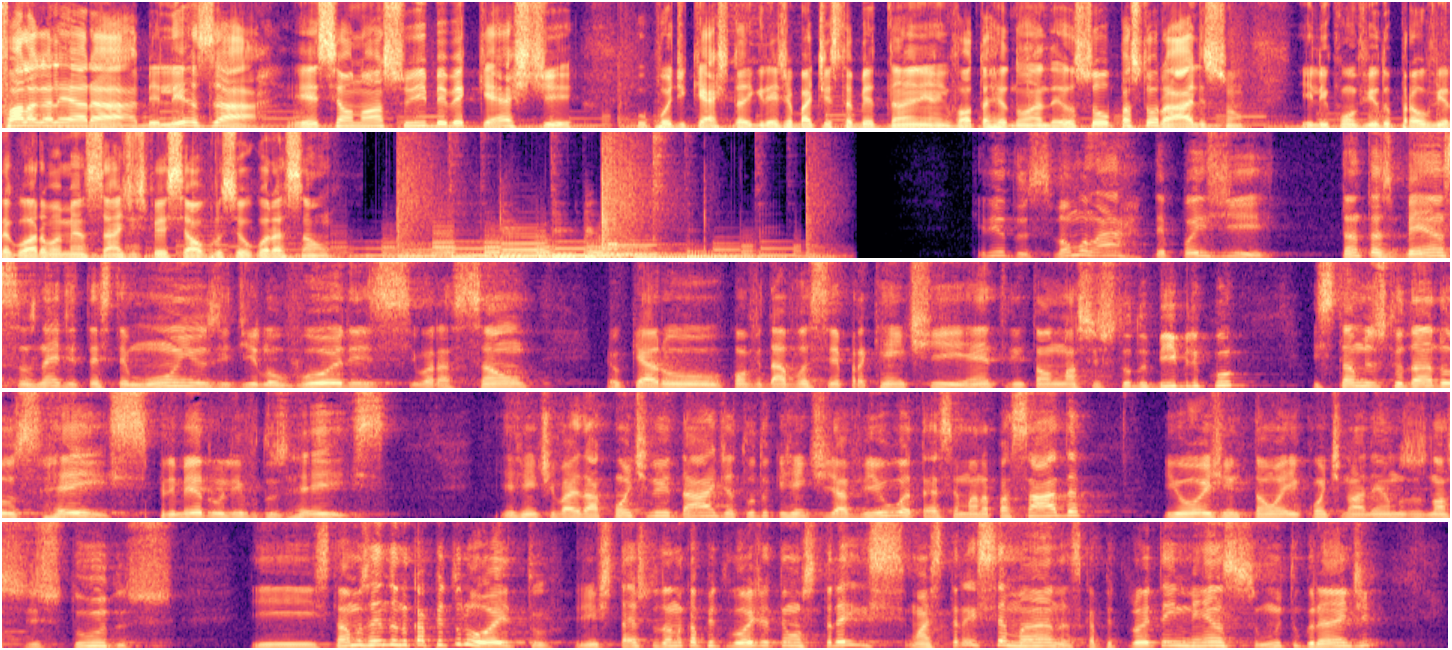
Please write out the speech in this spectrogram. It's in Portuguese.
Fala galera, beleza? Esse é o nosso IBBcast, o podcast da Igreja Batista Betânia, em Volta Redonda. Eu sou o pastor Alisson e lhe convido para ouvir agora uma mensagem especial para o seu coração. Queridos, vamos lá, depois de tantas bênçãos, né, de testemunhos e de louvores e oração, eu quero convidar você para que a gente entre então no nosso estudo bíblico. Estamos estudando os reis, primeiro livro dos reis. E a gente vai dar continuidade a tudo que a gente já viu até a semana passada. E hoje, então, aí continuaremos os nossos estudos. E estamos ainda no capítulo 8. A gente está estudando o capítulo 8 já tem uns três, umas três semanas. O capítulo 8 é imenso, muito grande.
